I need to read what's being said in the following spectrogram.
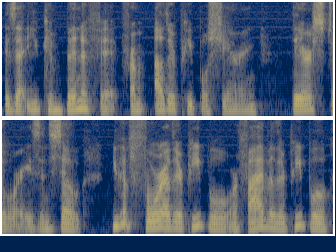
is that you can benefit from other people sharing their stories. And so you have four other people or five other people,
